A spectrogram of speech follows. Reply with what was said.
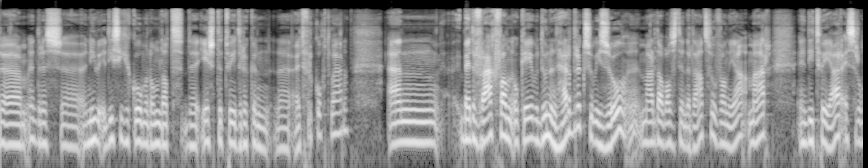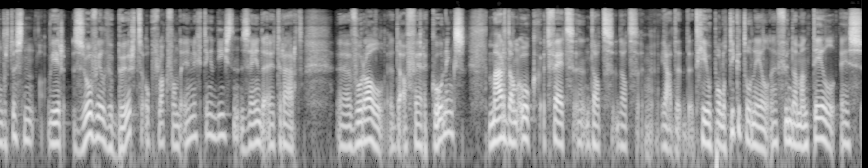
uh, er is uh, een nieuwe editie gekomen omdat de eerste twee drukken uh, uitverkocht waren. En bij de vraag van, oké, we doen een herdruk sowieso, maar dat was het inderdaad zo van, ja, maar in die twee jaar is er ondertussen weer zoveel gebeurd op vlak van de inlichtingendiensten, zijnde uiteraard vooral de affaire Konings, maar dan ook het feit dat, dat ja, het geopolitieke toneel fundamenteel is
